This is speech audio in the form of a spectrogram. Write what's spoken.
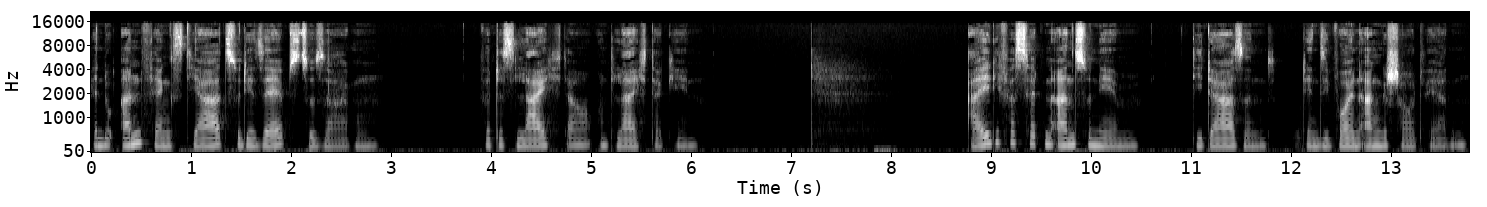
wenn du anfängst, Ja zu dir selbst zu sagen, wird es leichter und leichter gehen. all die Facetten anzunehmen, die da sind, denn sie wollen angeschaut werden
